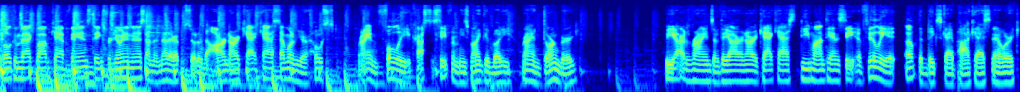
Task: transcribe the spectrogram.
Welcome back, Bobcat fans. Thanks for joining us on another episode of the R&R Catcast. I'm one of your hosts, Ryan Foley. Across the state from me is my good buddy, Ryan Thornburg. We are the Ryans of the R&R Catcast, the Montana State affiliate of the Big Sky Podcast Network.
